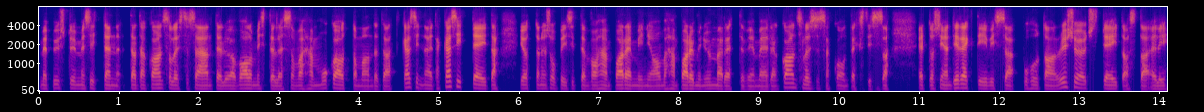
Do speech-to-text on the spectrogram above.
me pystymme sitten tätä kansallista sääntelyä valmistellessa vähän mukauttamaan tätä, näitä käsitteitä, jotta ne sopii sitten vähän paremmin ja on vähän paremmin ymmärrettäviä meidän kansallisessa kontekstissa. Että tosiaan direktiivissä puhutaan research datasta, eli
